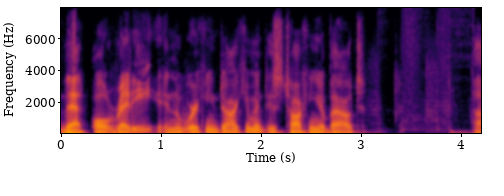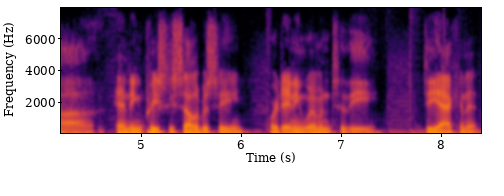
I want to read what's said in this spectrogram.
that already in the working document is talking about uh, ending priestly celibacy, ordaining women to the diaconate,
